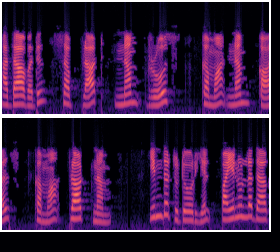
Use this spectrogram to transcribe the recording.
அதாவது சப்ளாட் நம்ரோஸ் நம்கால்ஸ் புளோட்னம் இந்த டியூட்டோரியல் பயனுள்ளதாக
